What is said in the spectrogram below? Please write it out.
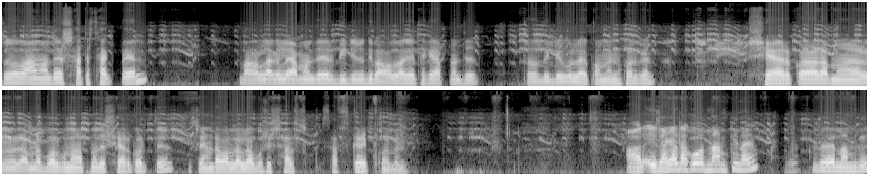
সো আমাদের সাথে থাকবেন। ভালো লাগলে আমাদের ভিডিও যদি ভালো লাগে থাকে আপনাদের তো ভিডিওগুলো কমেন্ট করবেন। শেয়ার করার আমার আমরা বলব না আপনাদের শেয়ার করতে চ্যানেলটা ভালো লাগলে অবশ্যই সাবস্ক্রাইব করবেন। আর এই জায়গাটা কোর নাম কি নাই জায়গার নাম কি?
